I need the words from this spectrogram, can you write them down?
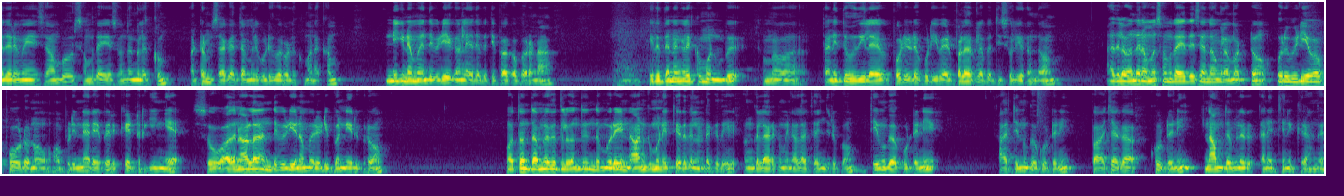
எனதருமை சாம்பூர் சமுதாய சொந்தங்களுக்கும் மற்றும் சக தமிழ் குடிவர்களுக்கும் வணக்கம். இன்றைக்கி நம்ம இந்த வீடியோ காலில் எதை பற்றி பார்க்க போகிறோன்னா இரு தினங்களுக்கு முன்பு நம்ம தனித்தொகுதியில் போட்டியிடக்கூடிய வேட்பாளர்களை பற்றி சொல்லியிருந்தோம். அதில் வந்து நம்ம சமுதாயத்தை சேர்ந்தவங்களை மட்டும் ஒரு வீடியோவாக போடணும் அப்படின்னு நிறைய பேர் கேட்டிருக்கீங்க. ஸோ அதனால் அந்த வீடியோ நம்ம ரெடி பண்ணியிருக்கிறோம். மொத்தம் தமிழகத்தில் வந்து இந்த முறை நான்கு மணி தேர்தல் நடக்குது. உங்கள் எல்லாருக்குமே நல்லா தெரிஞ்சிருக்கும். திமுக கூட்டணி அதிமுக கூட்டணி பாஜக கூட்டணி நாம் தமிழர் தனித்து நிற்கிறாங்க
